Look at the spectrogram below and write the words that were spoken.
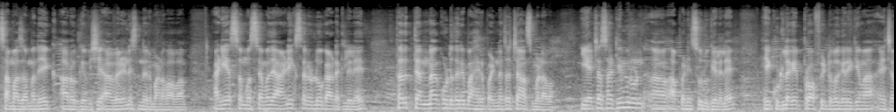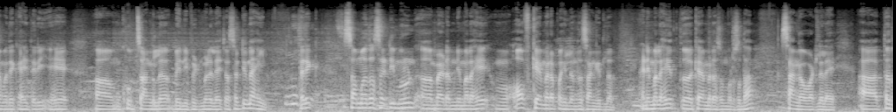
समाजामध्ये एक आरोग्याविषयी अवेअरनेस निर्माण व्हावा. आणि या समस्यामध्ये अनेक सारे लोक अडकलेले आहेत तर त्यांना कुठेतरी बाहेर पडण्याचा चान्स मिळावा. याच्यासाठी म्हणून आपण हे सुरू केलेलं आहे. हे कुठलं काही प्रॉफिट वगैरे किंवा याच्यामध्ये काहीतरी हे खूप चांगलं बेनिफिट मिळेल याच्यासाठी नाही. तर एक समाजासाठी म्हणून मॅडमने मला हे ऑफ कॅमेरा पहिल्यांदा सांगितलं. आणि मला हे कॅमेरा आपल्यासमोर सुद्धा सांगावं वाटलेलं आहे. तर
